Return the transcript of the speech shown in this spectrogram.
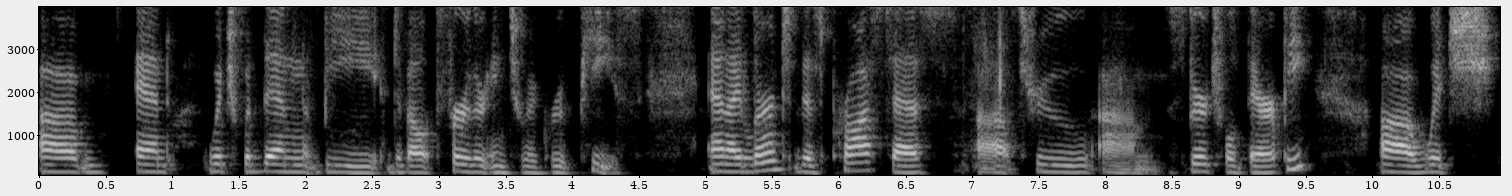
um, and which would then be developed further into a group piece. And I learned this process uh, through um, spiritual therapy, uh, which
